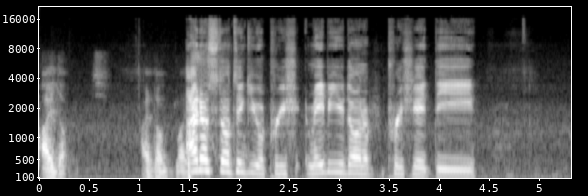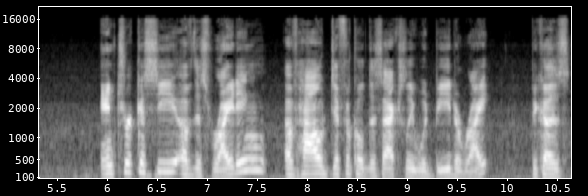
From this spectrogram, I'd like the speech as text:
I don't. I don't like. I just don't think you appreciate. Maybe you don't appreciate the intricacy of this writing of how difficult this actually would be to write because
